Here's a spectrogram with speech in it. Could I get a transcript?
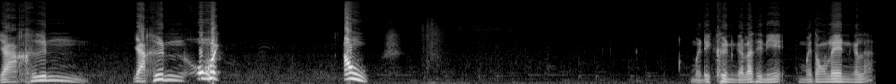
อยากขึ้น อยากขึ้น โอ้ย เอ้าไม่ได้ขึ้นกันแล้วทีนี้ ไม่ต้องเล่นกันแล้ว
